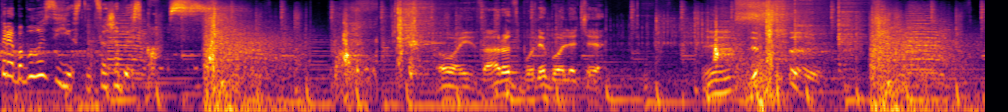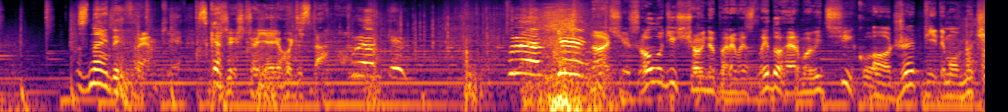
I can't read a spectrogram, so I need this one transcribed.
Треба було з'їсти це жабисько. Ой, зараз буде боляче. Знайди Френкі. Скажи, що я його дістану. Френкі! Френкі! Наші жолуді щойно перевезли до гермовідсіку. отже, підемо вночі.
